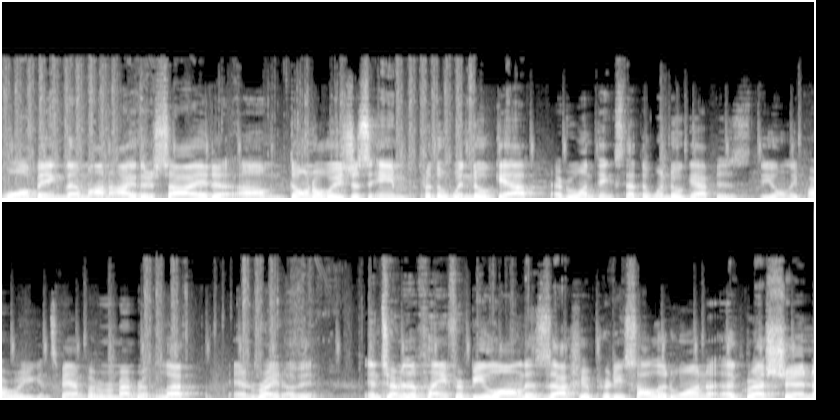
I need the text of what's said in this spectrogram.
wall bang them on either side. Um, don't always just aim for the window gap. Everyone thinks that the window gap is the only part where you can spam, but remember left and right of it. In terms of playing for B long, this is actually a pretty solid one. Aggression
